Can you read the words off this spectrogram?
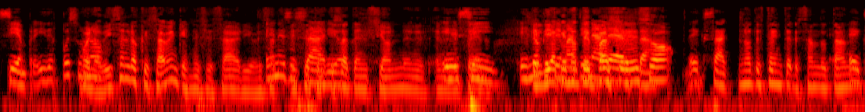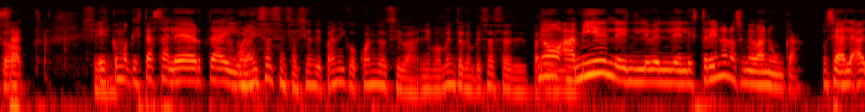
siempre. Y después uno... Bueno, dicen los que saben que es necesario. Esa, Es necesario. Esa, esa tensión en el, en eh, el sí, es lo que día te que no te pase alerta. eso, Exacto, no te está interesando tanto. exacto. Sí. Es como que estás alerta y... Ahora, bueno. esa sensación de pánico, ¿cuándo se va? ¿En el momento que empezás el No, el- a mí el, el- el- estreno no se me va nunca. O sea, la,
